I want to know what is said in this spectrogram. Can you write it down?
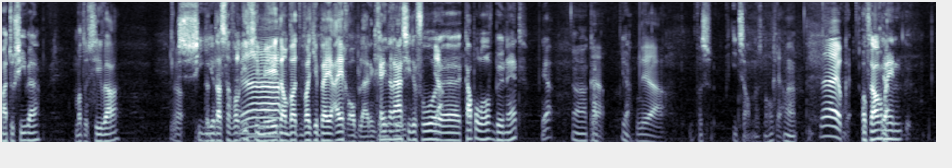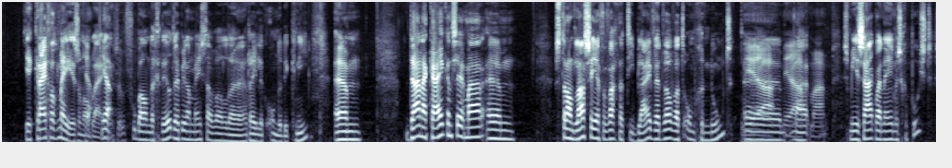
Matusiwa. Matusiwa. Sier. Dat, dat is toch wel ietsje Ja. meer dan wat, wat je bij je eigen opleiding generatie ervoor, Ja. eh, Kappelhof, Burnett. Ja. Ah, Kap- ja. Ja. was iets anders nog. Ja. Maar Nee, oké. over het algemeen, je krijgt wat mee in zo'n Ja. opleiding. Het Voetballende gedeelte heb je dan meestal wel eh, redelijk onder de knie. Ehm, daarna kijkend, zeg maar. ehm, Strand Lassen, je verwacht dat die blijft. werd wel wat omgenoemd. Ja, Eh, ja, maar maar, is meer zaakwaarnemers gepusht?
